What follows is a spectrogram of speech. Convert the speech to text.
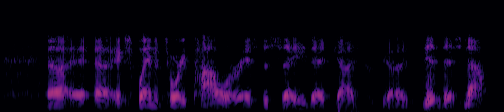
uh, uh, explanatory power as to say that God uh, did this. Now,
